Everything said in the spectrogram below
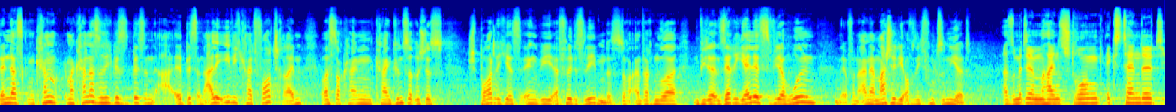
Denn das, man, kann, man kann das natürlich bis, bis, in, bis in alle Ewigkeit fortschreiben, aber es ist doch kein, kein künstlerisches, sportliches, irgendwie erfülltes Leben. Das ist doch einfach nur ein, wieder, serielles Wiederholen von einer Masche, die offensichtlich funktioniert. Also mit dem Heinz Strunk Extended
